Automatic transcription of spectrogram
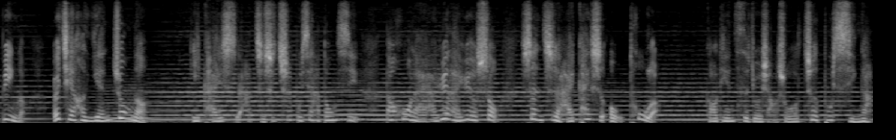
病了，而且很严重呢。一开始啊，只是吃不下东西，到后来啊，越来越瘦，甚至还开始呕吐了。高天赐就想说：“这不行啊，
